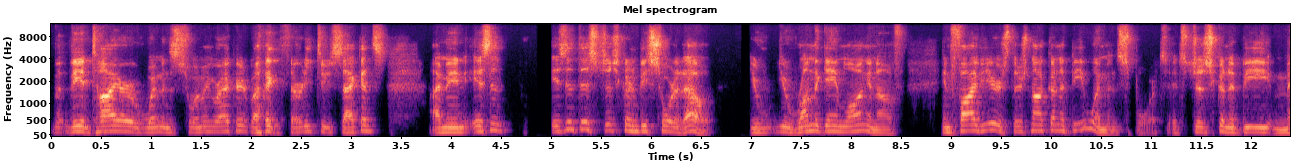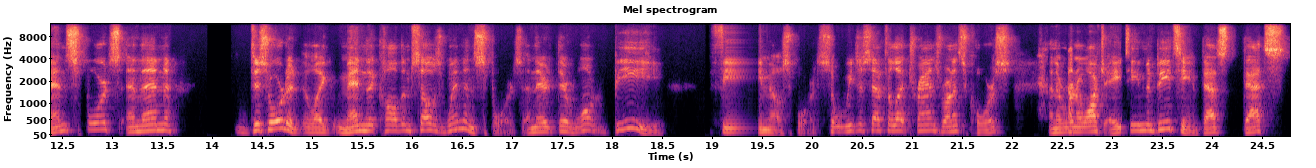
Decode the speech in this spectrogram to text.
the, the entire women's swimming record by like 32 seconds? I mean isn't isn't this just going to be sorted out? You you run the game long enough in five years there's not going to be women's sports. It's just going to be men's sports and then disordered like men that call themselves women's sports and there there won't be female sports. So we just have to let trans run its course and then we're going to watch a team and b team. That's that's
